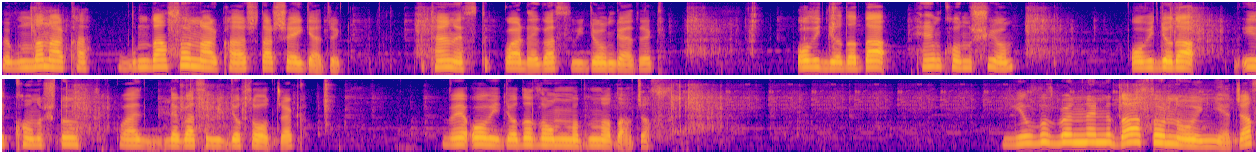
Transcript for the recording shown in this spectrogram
Ve bundan arka bundan sonra arkadaşlar şey gelecek. Bir tane stick var Legacy videom gelecek. O videoda da hem konuşuyorum. O videoda ilk konuştuğum var Legacy videosu olacak. Ve o videoda zombi moduna dalacağız. Yıldız bölümlerini daha sonra oynayacağız.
